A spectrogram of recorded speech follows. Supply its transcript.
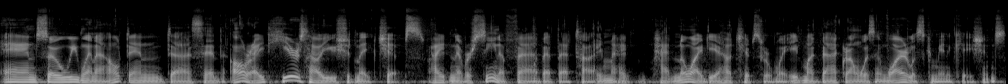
And so we went out and uh, said, all right, here's how you should make chips. I'd never seen a fab at that time. I had no idea how chips were made. My background was in wireless communications.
